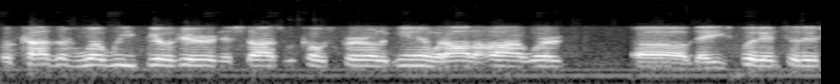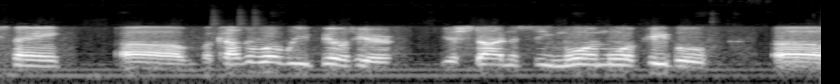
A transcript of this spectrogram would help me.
because of what we built here, and it starts with Coach Pearl again, with all the hard work uh, that he's put into this thing uh, because of what we built here, you're starting to see more and more people uh,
